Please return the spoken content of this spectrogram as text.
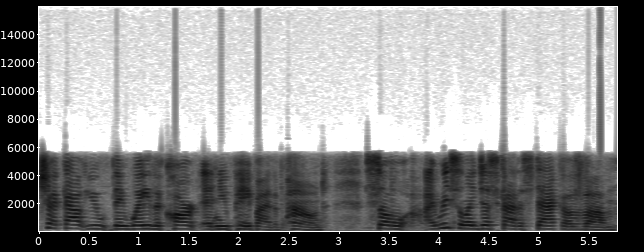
check out, you they weigh the cart and you pay by the pound. So I recently just got a stack of, um,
